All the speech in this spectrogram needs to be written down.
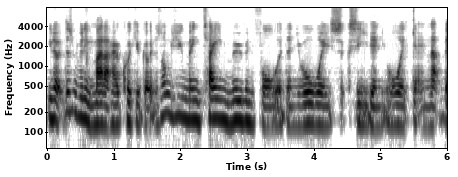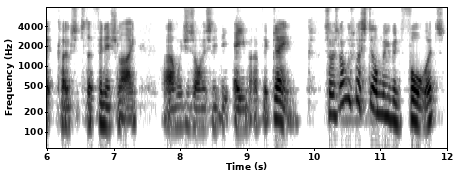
you know, it doesn't really matter how quick you're going. As long as you maintain moving forward, then you're always succeeding. You're always getting that bit closer to the finish line, um, which is obviously the aim of the game. So as long as we're still moving forwards,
